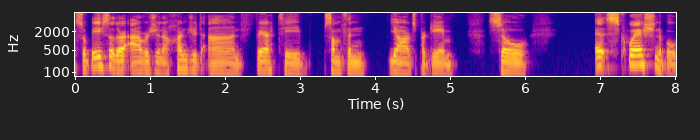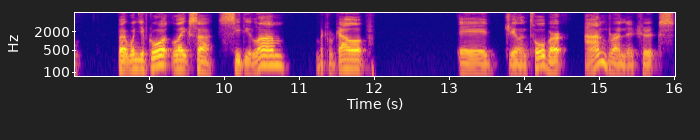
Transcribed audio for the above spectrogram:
so basically they're averaging 130 something yards per game. So it's questionable. But when you've got like a CeeDee Lamb, Michael Gallup, uh, Jalen Tolbert, and Brandin Cooks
